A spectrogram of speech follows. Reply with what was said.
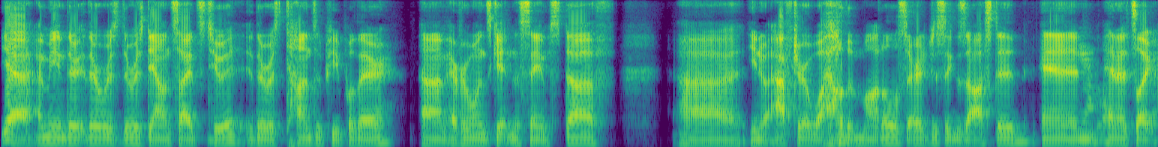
yeah, I mean, there there was there was downsides to it. There was tons of people there. Um, everyone's getting the same stuff. Uh, you know, after a while, the models are just exhausted, and yeah. and it's like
